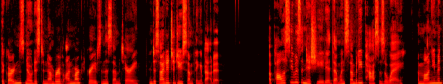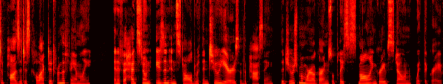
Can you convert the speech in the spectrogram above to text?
the Gardens noticed a number of unmarked graves in the cemetery and decided to do something about it. A policy was initiated that when somebody passes away, a monument deposit is collected from the family, and if a headstone isn't installed within two years of the passing, the Jewish Memorial Gardens will place a small engraved stone with the grave.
